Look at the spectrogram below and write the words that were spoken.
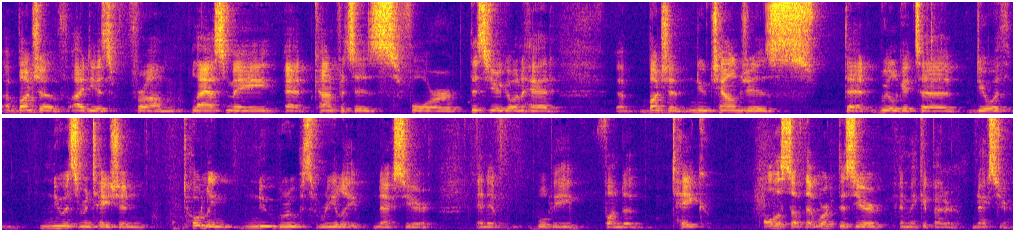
a bunch of ideas from last May at conferences for this year going ahead. A bunch of new challenges that we'll get to deal with. New instrumentation, totally new groups really next year, and it will be fun to take all the stuff that worked this year and make it better next year.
